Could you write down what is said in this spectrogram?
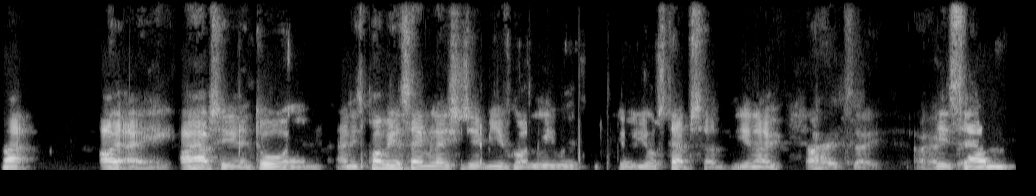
But I, I, I absolutely adore him, and it's probably the same relationship you've got, Lee, with your, your stepson. You know, I hope so. I hope it's so. um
